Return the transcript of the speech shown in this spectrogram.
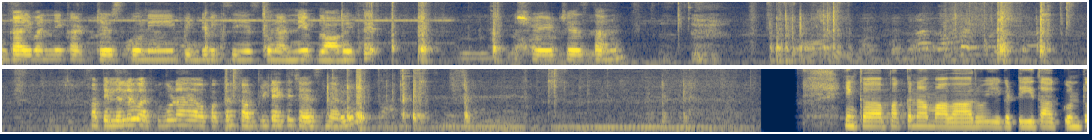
ఇంకా ఇవన్నీ కట్ చేసుకొని పిండి మిక్సీ చేసుకొని అన్నీ బ్లాగ్ అయితే షేర్ చేస్తాను. మా పిల్లలు వర్క్ కూడా పక్కన కంప్లీట్ అయితే చేస్తున్నారు. ఇంకా పక్కన మా వారు ఇక టీ తాక్కుంటూ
